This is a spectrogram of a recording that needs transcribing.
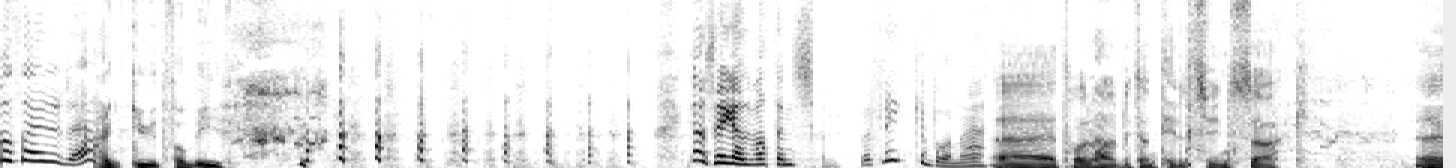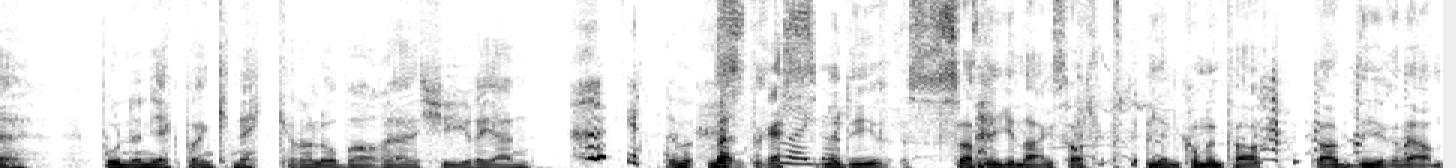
Hvorfor sier du det? Nei, gud forby. Kanskje jeg hadde vært en kjempeflink bonde. Eh, Jeg tror det hadde blitt en tilsynssak. Eh, Bonden gikk på en knekk, og det lå bare kyr igjen. Men stress med dyr, sa Stigen Næringsholt i en kommentar da dyrevern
